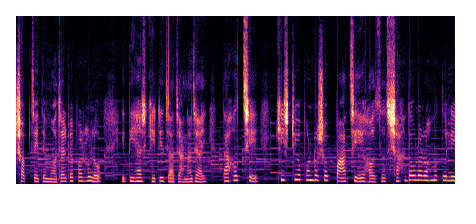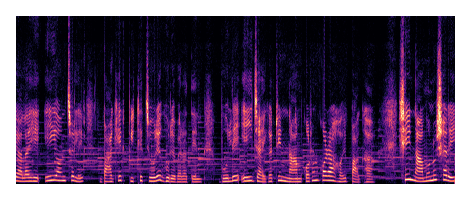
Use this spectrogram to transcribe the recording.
সবচাইতে মজার ব্যাপার হলো, ইতিহাস ঘেটে যা জানা যায় তা হচ্ছে খ্রিস্টীয় পনেরোশো পাঁচে হজরত শাহদৌলা রহমতুল্লি আলাহে এই অঞ্চলে বাঘের পিঠে চড়ে ঘুরে বেড়াতেন বলে এই জায়গাটির নামকরণ করা হয় বাঘা। সেই নাম অনুসারেই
